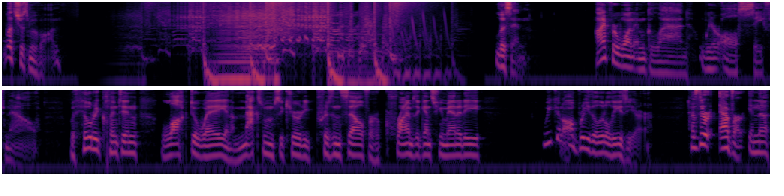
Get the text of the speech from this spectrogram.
Let's just move on. Listen, I for one am glad we're all safe now. With Hillary Clinton locked away in a maximum security prison cell for her crimes against humanity, we can all breathe a little easier. Has there ever, in the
